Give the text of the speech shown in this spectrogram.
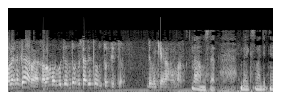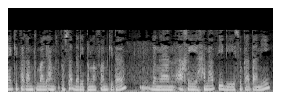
oleh negara. Kalau mau dituntut bisa dituntut itu. Demikian Umar. Nah, Ustaz. Baik, selanjutnya kita akan kembali angkat Ustaz dari penelpon kita dengan Akhi Hanafi di Sukatani.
